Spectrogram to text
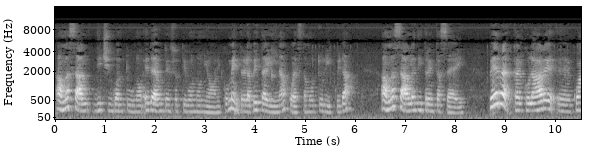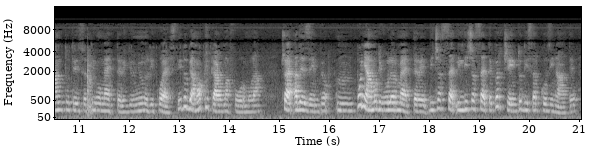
ha una sal di 51 ed è un tensioattivo non ionico, mentre la betaina, questa molto liquida, ha una sal di 36. Per calcolare eh, quanto tensioattivo mettere di ognuno di questi dobbiamo applicare una formula, cioè ad esempio mh, mm, poniamo di voler mettere 17, il 17% di sarcosinate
